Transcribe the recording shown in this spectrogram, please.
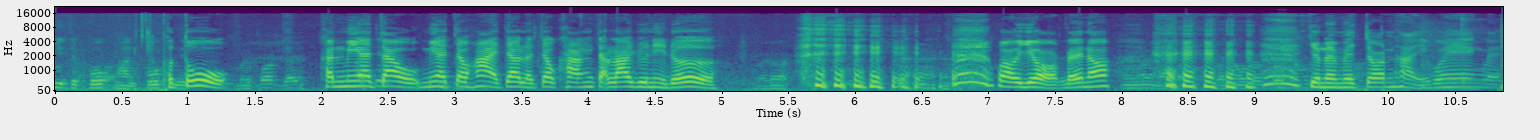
มีแต่ปุ๊บหันปุ๊บประตูคันเมียเจ้าเมียเจ้าให้เจ้าแล้วเจ้าค้างจะเล่าอยู่นี่เด้อเว่าหยอกได้เนาะจนในแม่จอนไห้บ่แห้งเลย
